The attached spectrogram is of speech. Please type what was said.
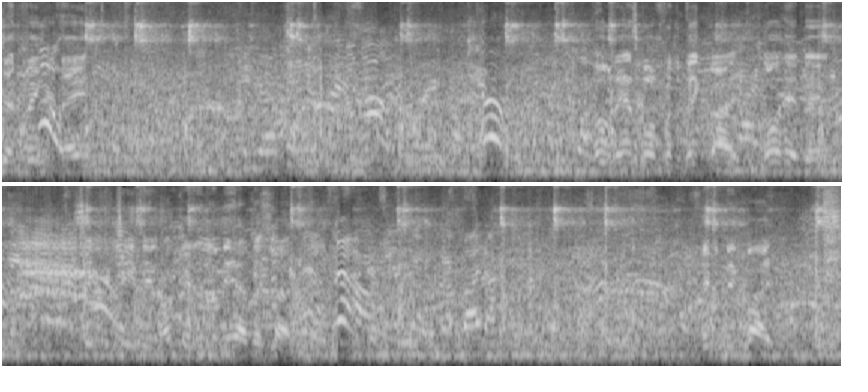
that finger, Nate? Oh, Dan's going for the big bite. Go ahead, Dan. Sink your teeth in. Okay, let me have that off. Take a big bite.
